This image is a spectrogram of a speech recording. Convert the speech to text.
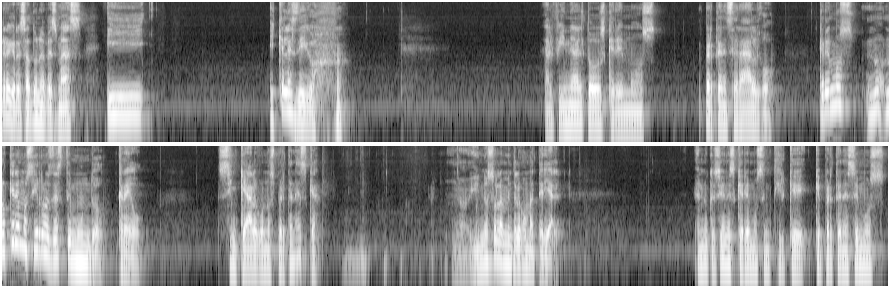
Regresado una vez más y... ¿Y qué les digo? Al final todos queremos pertenecer a algo. Queremos, no, no queremos irnos de este mundo, creo, sin que algo nos pertenezca. y no solamente algo material. En ocasiones queremos sentir que, que pertenecemos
